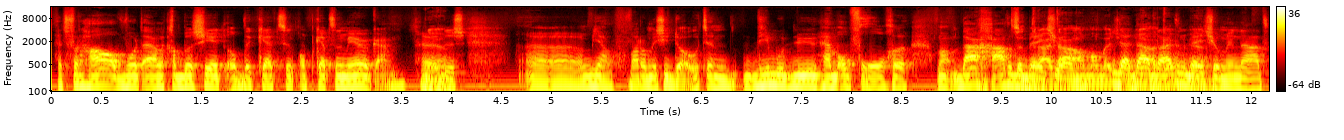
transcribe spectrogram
het verhaal wordt eigenlijk gebaseerd op, de Captain, op Captain America. Ja. Dus Ehm, ja, waarom is hij dood? En wie moet nu hem opvolgen? Daar gaat het een beetje om. allemaal een beetje ja, om. daar Ja, draait het een ja. beetje om, inderdaad.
